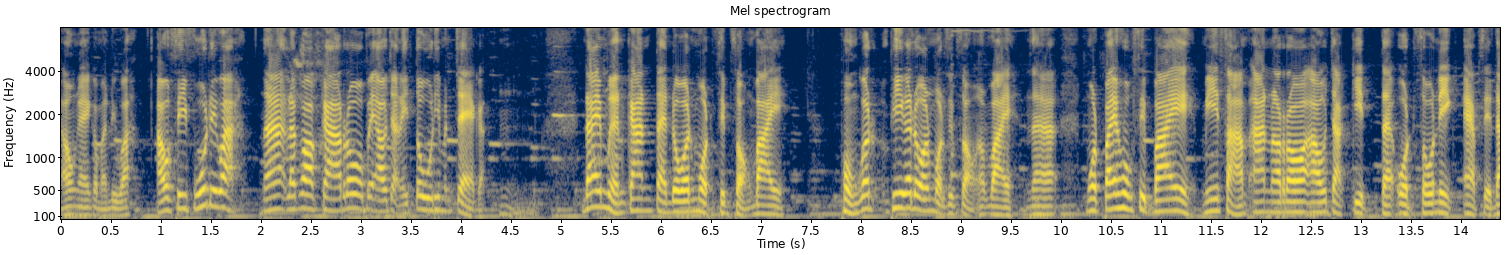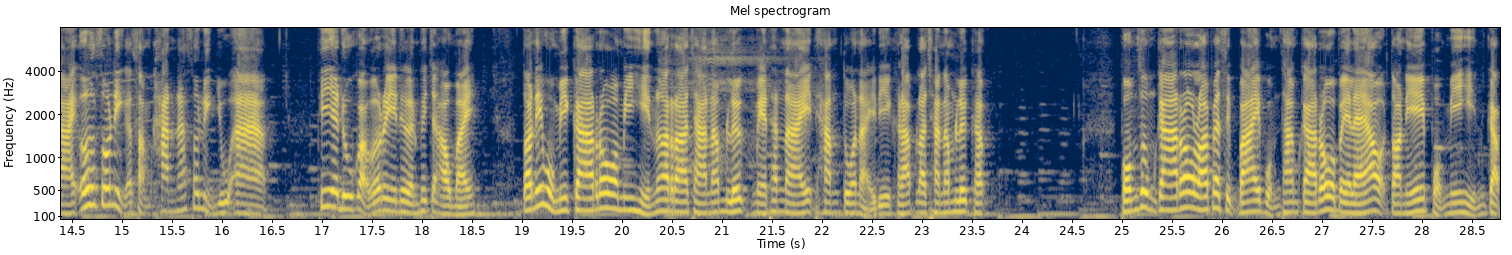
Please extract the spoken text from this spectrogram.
เอาไงกับมันดีวะ เอาซีฟู้ดดีกว่านะ แล้วก็การโร่ไปเอาจากในตู้ที่มันแจกอะ่ะได้เหมือนกันแต่โดนหมด 12 ใบ ผมก็พี่ก็โดนหมด 12ใบนะฮะ หมดไป 60 ใบ มี 3 อันรอเอาจากกิจแต่อดโซนิกแอบเสียดาย เออโซนิกสำคัญนะโซนิก UR พี่จะดูก่อนว่ารีเทิร์นพี่จะเอาไหม ตอนนี้ผมมีการโร่มีหินราชาน้ำลึกเมทันไนท์ทำตัวไหนดีครับ ราชาน้ำลึกครับ ผมสุ่มการโร่180ใบ ผมทำการโร่ไปแล้ว ตอนนี้ผมมีหินกับ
